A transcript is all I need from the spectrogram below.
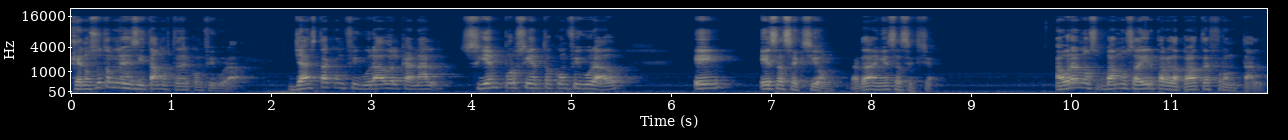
que nosotros necesitamos tener configurado. Ya está configurado el canal 100% configurado en esa sección, ¿verdad? En esa sección. Ahora nos vamos a ir para la parte frontal.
